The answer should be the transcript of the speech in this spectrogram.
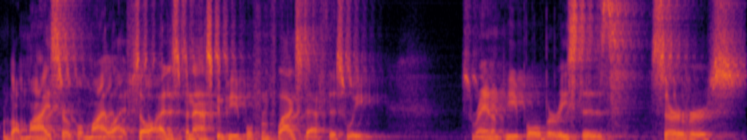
What about my circle, my life? So I just been asking people from Flagstaff this week. Just random people, baristas, servers,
